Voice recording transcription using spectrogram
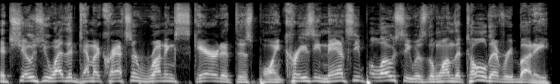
It shows you why the Democrats are running scared at this point. Crazy Nancy Pelosi was the one that told everybody,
